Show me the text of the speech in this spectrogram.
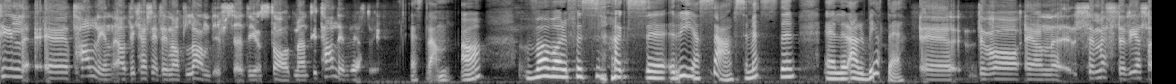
till eh, Tallinn, ja, det kanske inte är något land i och för sig, det är ju en stad, men till Tallinn reste vi. Estland, ja. Vad var det för slags eh, resa? Semester eller arbete? Det var en semesterresa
